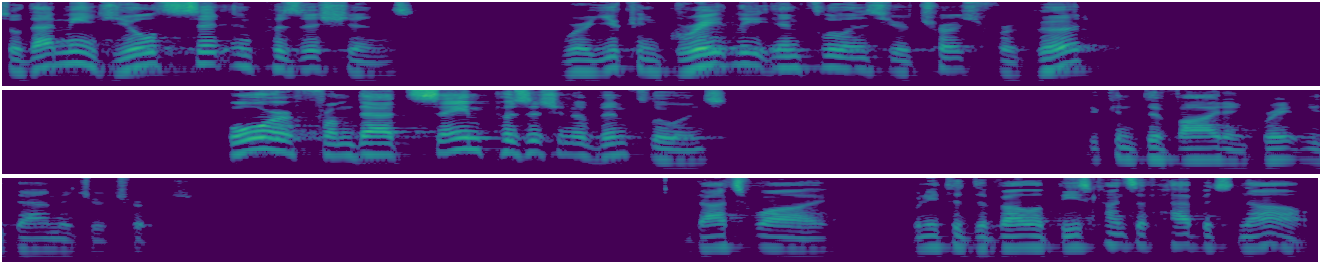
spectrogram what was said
So that means you'll sit in positions where you can greatly influence your church for good, or from that same position of influence, you can divide and greatly damage your church. That's why we need to develop these kinds of habits now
